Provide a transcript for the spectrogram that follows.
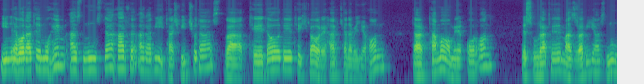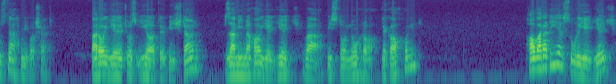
این عبارت مهم از نوزده حرف عربی تشکیل شده است و تعداد تکرار هر کلمه آن در تمام قرآن به صورت مضربی از نوزده می باشد. برای جزئیات بیشتر زمیمه های یک و بیست و نه را نگاه کنید. پاورقی سوره یک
